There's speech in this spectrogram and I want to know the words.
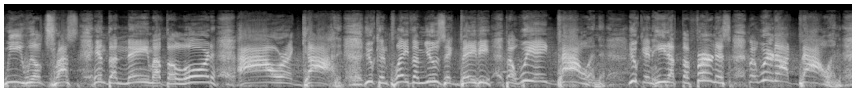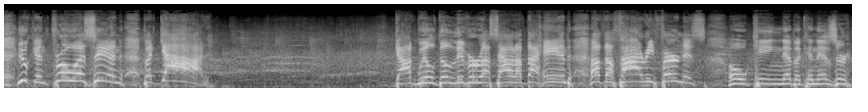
we will trust in the name of the Lord our God. You can play the music, baby, but we ain't bowing. You you can heat up the furnace, but we're not bowing. You can throw us in, but God. God will deliver us out of the hand of the fiery furnace. Oh, King Nebuchadnezzar,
